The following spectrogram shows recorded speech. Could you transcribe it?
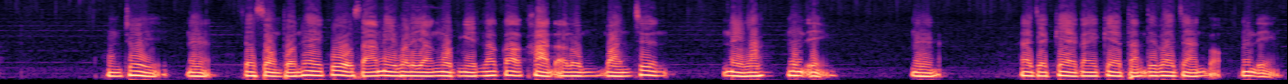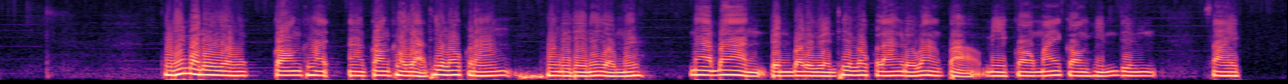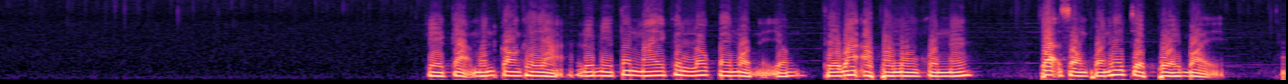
หงจุ้ยนะจะส่งผลให้คู่สามีภรรยาหงดหงิด แล้วก็ขาดอารมณ์หวานชื่นในรักนั่นเองนะถ้าจะแก้ก็ให้แก้ตามที่พระอาจารย์บอกนั่นเอง ทีนี้มาดูโยมกองขยอ่ากองขยะที่รกร้างฟังดีๆนะโยมนะหน้าบ้านเป็นบริเวณที่รกร้างหรือว่างเปล่า มีกองไม้กองหินดินทรายเกะกะเหมือนกองขยะ หรือมีต้นไม้ขึ้นรกไปหมดเนี่ยโยม ถือว่าอัปมงคลนะ จะส่งผลให้เจ็บป่วยบ่อย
